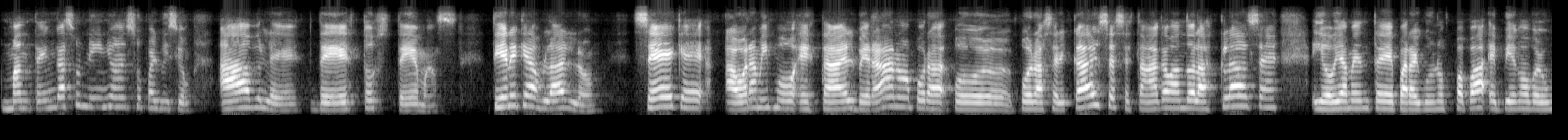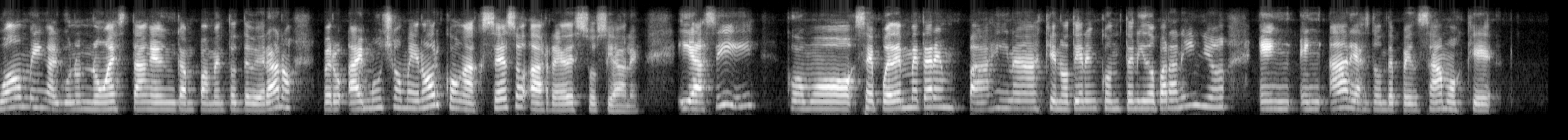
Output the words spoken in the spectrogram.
mantenga a sus niños en supervisión, hable de estos temas. Tiene que hablarlo. Sé que ahora mismo está el verano por, por, acercarse, se están acabando las clases y obviamente para algunos papás es bien overwhelming, algunos no están en campamentos de verano, pero hay mucho menor con acceso a redes sociales. Y así como se pueden meter en páginas que no tienen contenido para niños, en, áreas donde pensamos que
